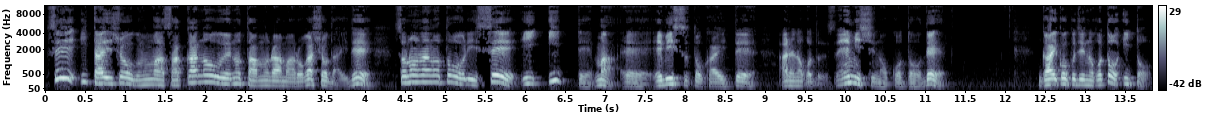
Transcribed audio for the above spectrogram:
征夷大将軍は坂の上の田村麻呂が初代で、その名の通り征夷って、まあ、えー、恵比寿と書いて、あれのことですね。恵比寿のことで、外国人のことを意と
